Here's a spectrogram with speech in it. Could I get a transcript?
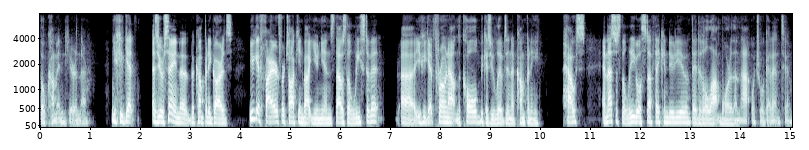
they'll, come in here and there. And you could get, as you were saying, the, the company guards, you get fired for talking about unions. That was the least of it. Uh, you could get thrown out in the cold because you lived in a company house. And that's just the legal stuff they can do to you. They did a lot more than that, which we'll get into.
